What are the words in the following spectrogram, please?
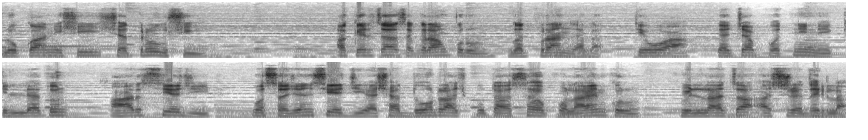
लोकांनिशी शत्रूशी अखेरचा संग्राम करून गतप्राण झाला. तेव्हा त्याच्या पत्नीने किल्ल्यातून आरसिंहजी व सजनसिंहजी अशा दोन राजपुतासह पलायन करून विल्लाचा आश्रय धरला.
